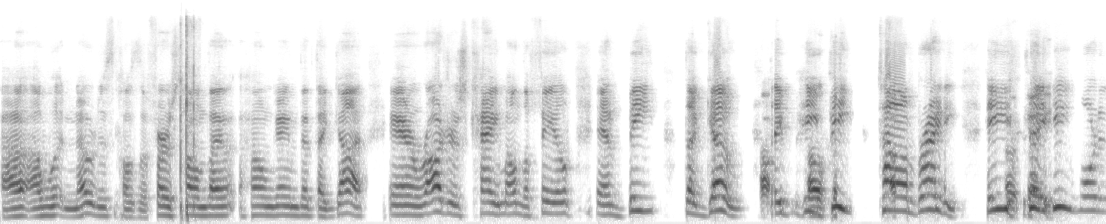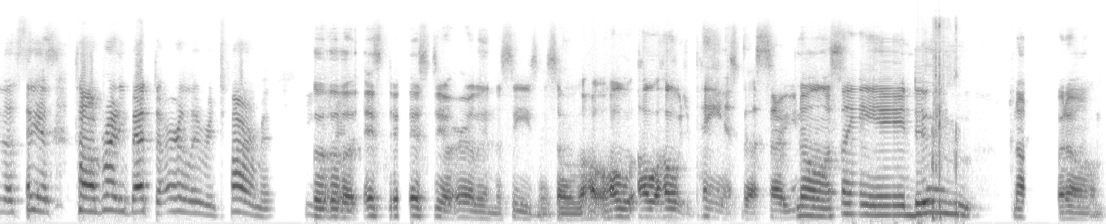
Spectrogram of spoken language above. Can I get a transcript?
I, I wouldn't notice because the first home home game that they got, Aaron Rodgers came on the field and beat the goat. Oh, They, he okay. beat Tom Brady. He Okay. he wanted to send Tom Brady back to early retirement. Look, look, look, it's it's still early in the season, so hold, hold, hold, your pants, there, sir. You know what I'm saying, dude? No, but um,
